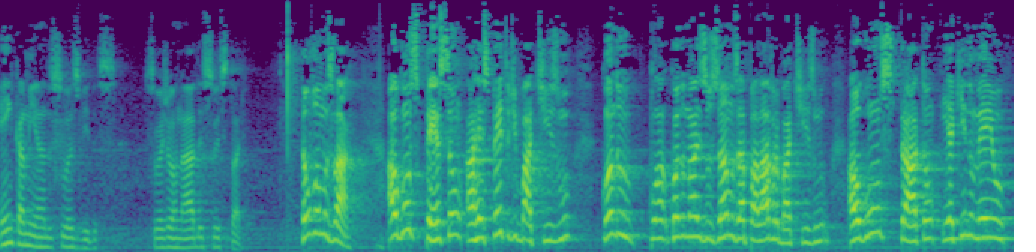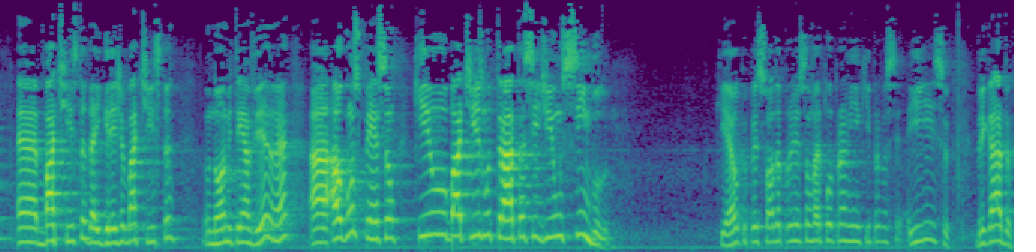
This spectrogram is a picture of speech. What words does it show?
encaminhando suas vidas, sua jornada e sua história. Então vamos lá. Alguns pensam a respeito de batismo quando, quando nós usamos a palavra batismo, alguns tratam, e aqui no meio é, batista, da igreja batista, o nome tem a ver, não é? Ah, alguns pensam que o batismo trata-se de um símbolo, que é o que o pessoal da projeção vai pôr para mim aqui para você. Isso, obrigado.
